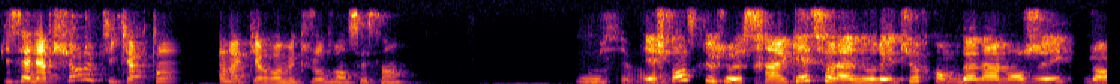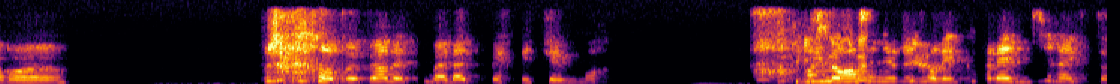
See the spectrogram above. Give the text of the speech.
Puis ça a l'air chiant le petit carton là qu'elle remet toujours devant ses seins. Oui, c'est vrai. Et je pense que je serais inquiète sur la nourriture qu'on me donne à manger. Genre, euh, j'ai un peu peur d'être malade perpétuellement. Que je me renseignerai sur les toilettes directes.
